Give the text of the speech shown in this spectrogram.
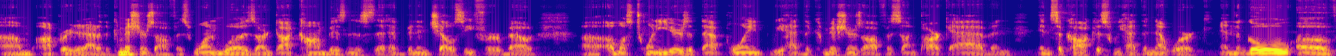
um, operated out of the commissioner's office. One was our dot com business that had been in Chelsea for about uh, almost 20 years at that point. We had the commissioner's office on Park Ave, and in Secaucus, we had the network. And the goal of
